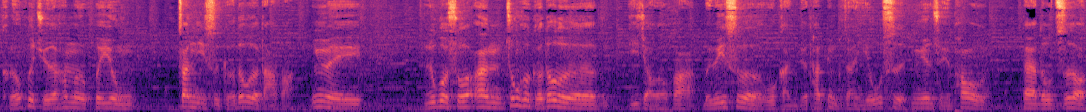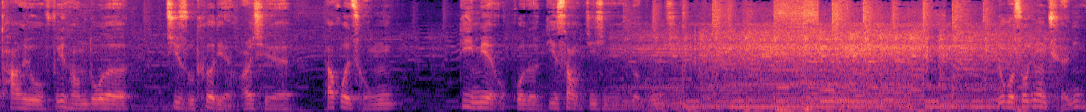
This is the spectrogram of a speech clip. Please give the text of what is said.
可能会觉得他们会用站立式格斗的打法，因为如果说按综合格斗的比较的话，梅威瑟我感觉他并不占优势，因为嘴炮大家都知道他有非常多的技术特点，而且他会从地面或者地上进行一个攻击。如果说用拳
